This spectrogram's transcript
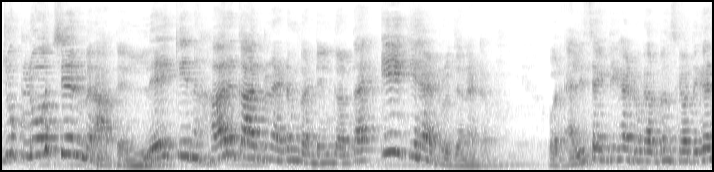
जो क्लोज चेन बनाते हैं, लेकिन हर कार्बन एटम कंटेन करता है एक ही हाइड्रोजन एटम और एलिसाइक्लिक हाइड्रोकार्बन्स क्या होते हैं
